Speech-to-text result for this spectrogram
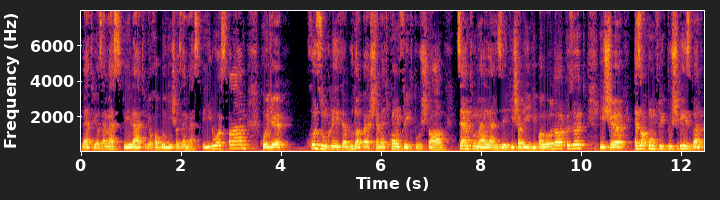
lehet, hogy az MSZP, lehet, hogy a Habony is az MSZP íróasztalán, hogy hozzunk létre Budapesten egy konfliktust a centrum ellenzék és a régi baloldal között, és ez a konfliktus részben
